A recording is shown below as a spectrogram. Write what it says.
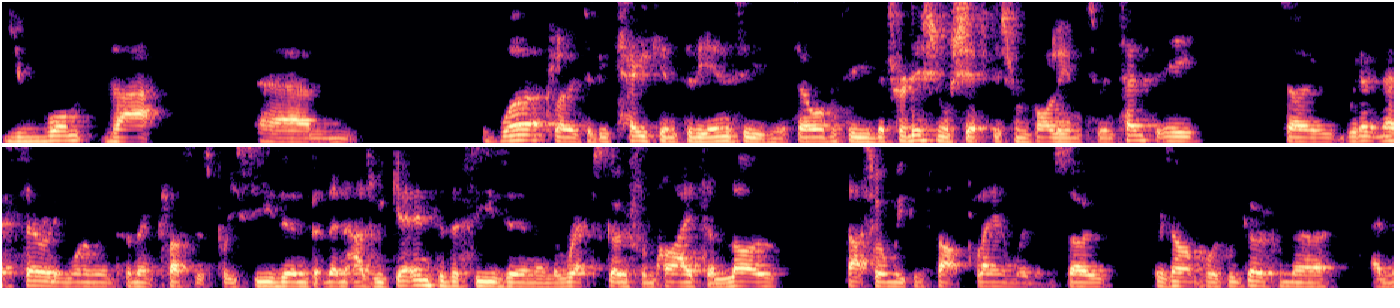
you want that, um, workload to be taken to the in season. So obviously the traditional shift is from volume to intensity. So we don't necessarily want to implement clusters pre-season, but then as we get into the season and the reps go from high to low, that's when we can start playing with them. So for example, if we go from a an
